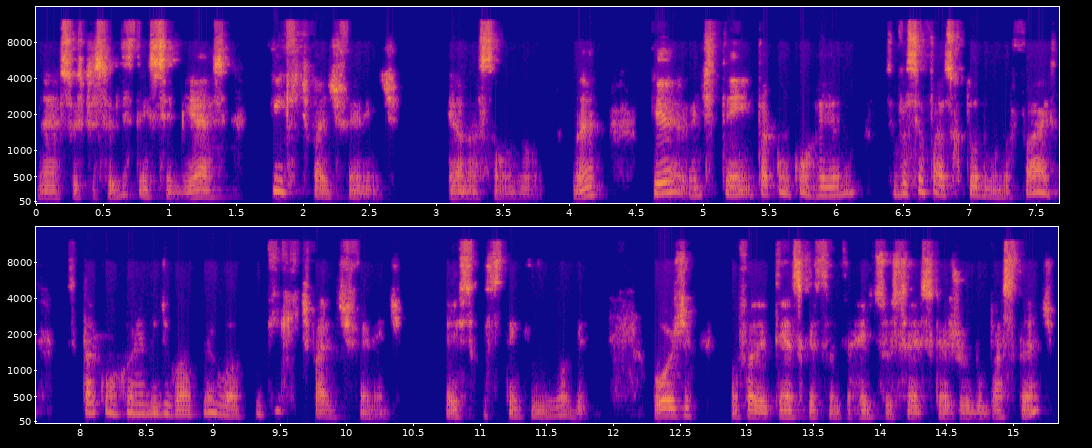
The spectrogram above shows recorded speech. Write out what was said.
né? sou especialista em CMS, o que, te faz diferente em relação aos outros? Né? Porque a gente tem, está concorrendo, se você faz o que todo mundo faz, você está concorrendo de igual para igual. O que, que te faz diferente? É isso que você tem que desenvolver. Hoje, como eu falei, tem as questões das redes sociais que ajudam bastante,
